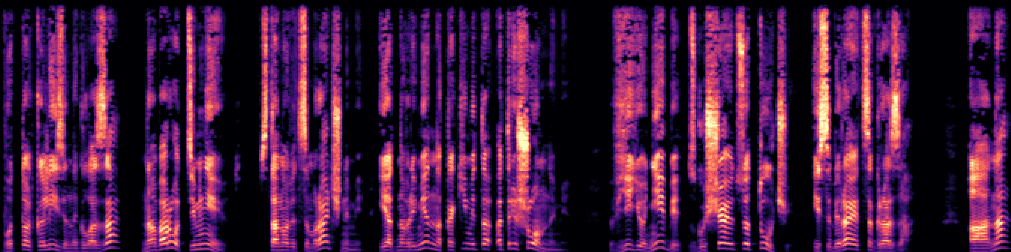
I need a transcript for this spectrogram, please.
Вот только Лизины глаза, наоборот, темнеют, становятся мрачными и одновременно какими-то отрешенными. В ее небе сгущаются тучи, и собирается гроза. А она?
